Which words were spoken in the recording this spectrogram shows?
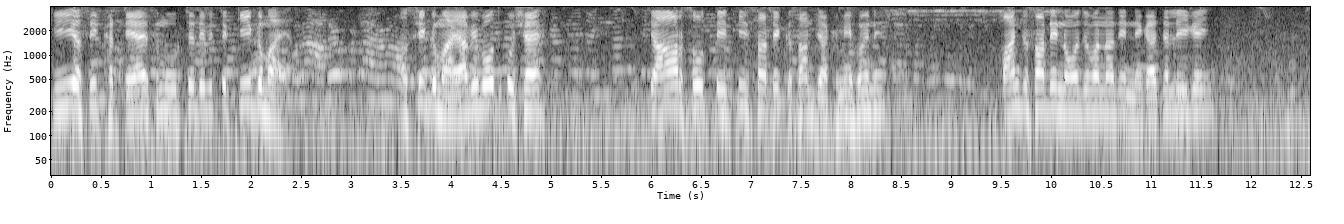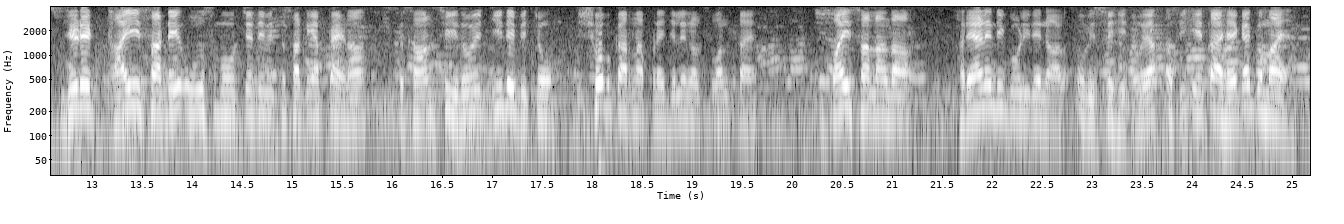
ਕੀ ਅਸੀਂ ਖੱਟਿਆ ਇਸ ਮੋਰਚੇ ਦੇ ਵਿੱਚ, ਕੀ ਗਮਾਇਆ? ਅਸੀਂ ਗਮਾਇਆ ਵੀ ਬਹੁਤ ਕੁਝ ਹੈ। 433 ਸਾਡੇ ਕਿਸਾਨ ਜ਼ਖਮੀ ਹੋਏ ਨੇ। ਪੰਜ ਸਾਡੇ ਨੌਜਵਾਨਾਂ ਦੀ ਨਿਗਾਹ ਚੱਲੀ ਗਈ। ਜਿਹੜੇ 28 ਸਾਡੇ ਉਸ ਮੋਰਚੇ ਦੇ ਵਿੱਚ ਸਾਡੀਆਂ ਭੈਣਾਂ ਕਿਸਾਨ ਸ਼ਹੀਦ ਹੋਏ, ਜਿਹਦੇ ਵਿੱਚੋਂ ਸ਼ੁਭ ਕਰਨ ਆਪਣੇ ਜ਼ਿਲ੍ਹੇ ਨਾਲ ਸੰਬੰਧਤ ਹੈ। 22 ਸਾਲਾਂ ਦਾ ਹਰਿਆਣੇ ਦੀ ਗੋਲੀ ਦੇ ਨਾਲ ਉਹ ਵੀ ਸ਼ਹੀਦ ਹੋਇਆ। ਅਸੀਂ ਇਹ ਤਾਂ ਹੈਗਾ ਗਮਾਇਆ।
